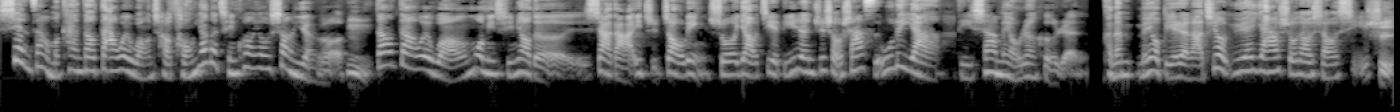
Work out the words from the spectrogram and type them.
现在我们看到大卫王朝同样的情况又上演了。嗯，当大卫王莫名其妙的下达一纸诏令，说要借敌人之手杀死乌利亚，底下没有任何人，可能没有别人啦，只有约押收到消息。是，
